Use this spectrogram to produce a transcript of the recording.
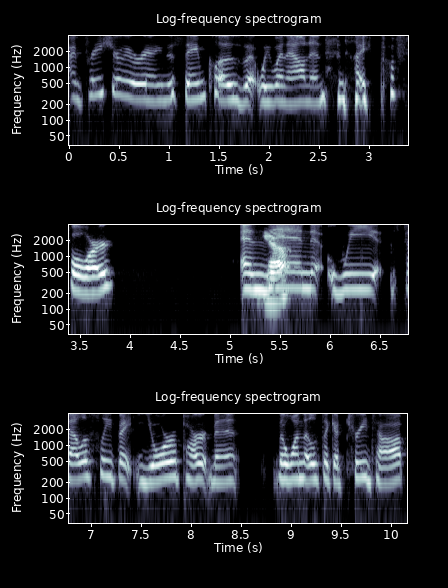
I'm pretty sure we were wearing the same clothes that we went out in the night before. And Yep. then we fell asleep at your apartment, the one that looked like a treetop.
